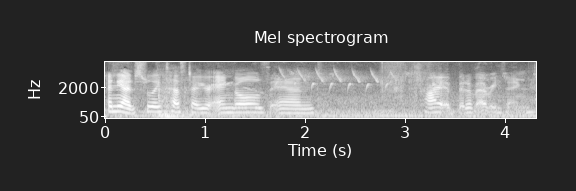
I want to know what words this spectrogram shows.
And yeah, just really test out your angles and try a bit of everything.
